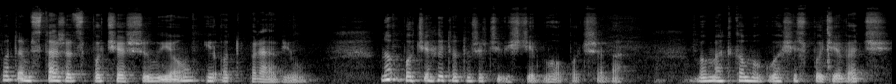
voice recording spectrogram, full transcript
Potem starzec pocieszył ją i odprawił. No, pociechy to tu rzeczywiście było potrzeba, bo matka mogła się spodziewać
